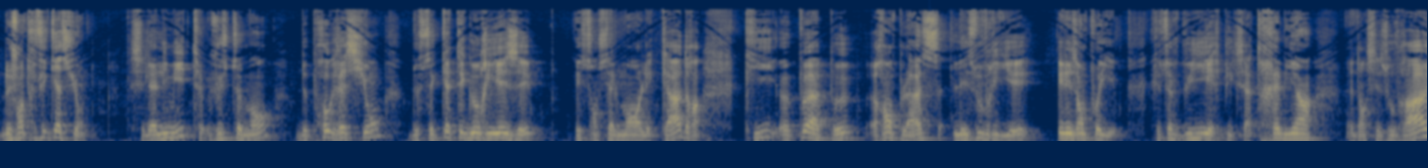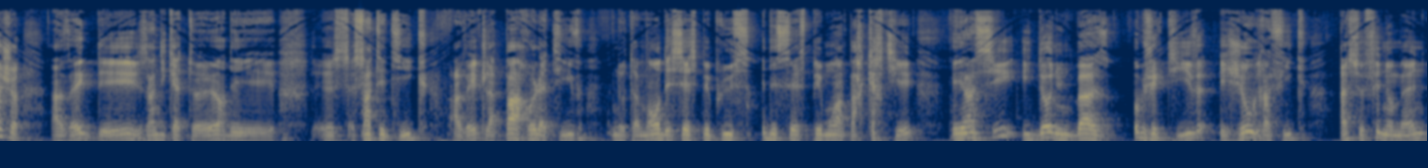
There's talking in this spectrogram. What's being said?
de gentrification. C'est la limite, justement, de progression de ces catégories aisées, essentiellement les cadres, qui euh, peu à peu remplacent les ouvriers et les employés. Christophe Guilly explique ça très bien dans ses ouvrages avec des indicateurs des, euh, synthétiques, avec la part relative notamment des CSP+, et des CSP- par quartier, et ainsi il donne une base objective et géographique à ce phénomène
